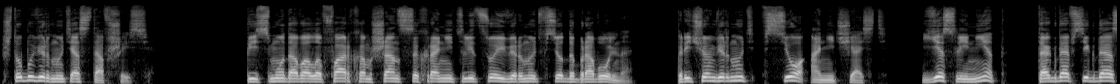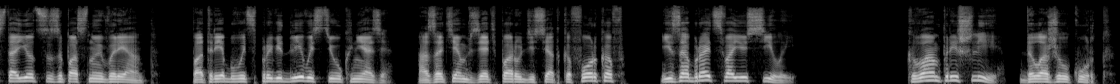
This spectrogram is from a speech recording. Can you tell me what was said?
чтобы вернуть оставшиеся. Письмо давало Фархам шанс сохранить лицо и вернуть все добровольно, причем вернуть все, а не часть. Если нет, тогда всегда остается запасной вариант – потребовать справедливости у князя, а затем взять пару десятков орков и забрать свое силой. «К вам пришли», — доложил Курт.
